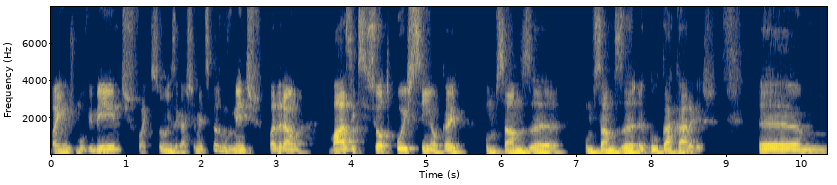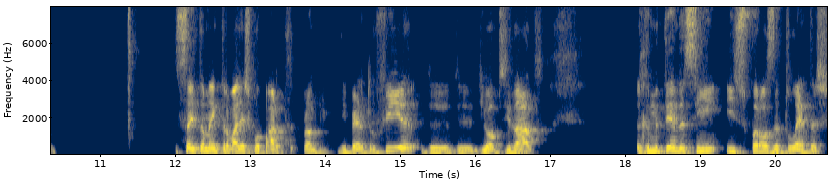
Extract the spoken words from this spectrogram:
bem os movimentos, flexões, agachamentos, aqueles movimentos padrão básicos e só depois sim, ok, começamos a, começamos a, a colocar cargas. Um, sei também que trabalhas com a parte pronto, de hipertrofia, de, de, de obesidade, remetendo assim isso para os atletas,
